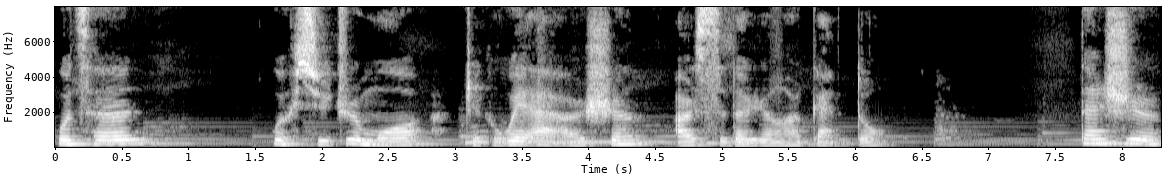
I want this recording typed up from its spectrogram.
我曾。为徐志摩这个为爱而生而死的人而感动，但是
